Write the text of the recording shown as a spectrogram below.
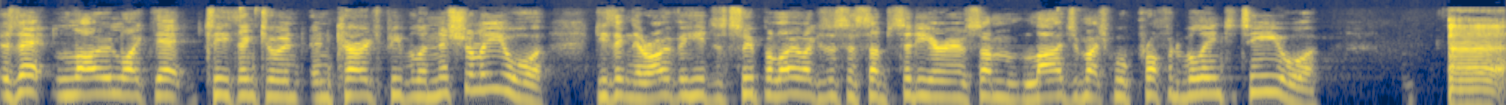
is that low like that? Do you think to en- encourage people initially, or do you think their overheads are super low? Like is this a subsidiary of some larger, much more profitable entity, or Uh,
